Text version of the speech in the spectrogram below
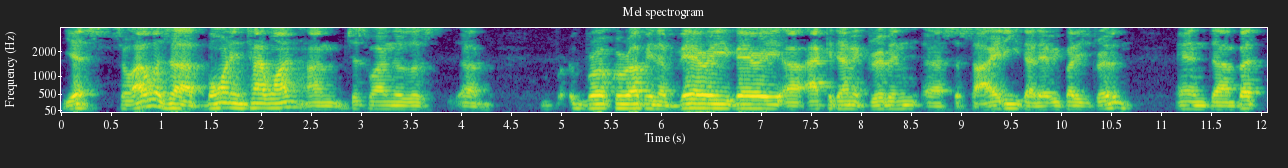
Yes. So, I was uh, born in Taiwan. I'm just one of those uh, grew up in a very, very uh, academic driven uh, society that everybody's driven. And, um, but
